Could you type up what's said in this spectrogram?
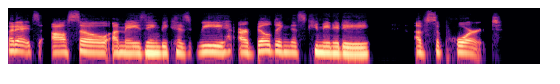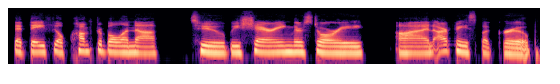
but it's also amazing because we are building this community of support that they feel comfortable enough to be sharing their story on our Facebook group,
